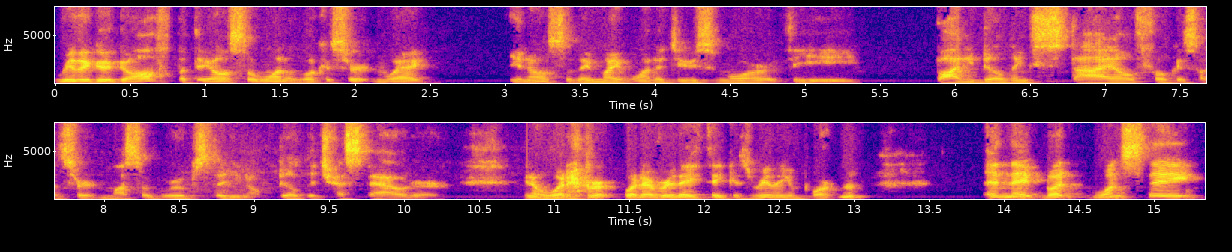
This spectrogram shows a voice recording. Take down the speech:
really good golf, but they also want to look a certain way you know, so they might want to do some more of the bodybuilding style, focus on certain muscle groups to you know build the chest out or you know whatever whatever they think is really important. And they but once they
